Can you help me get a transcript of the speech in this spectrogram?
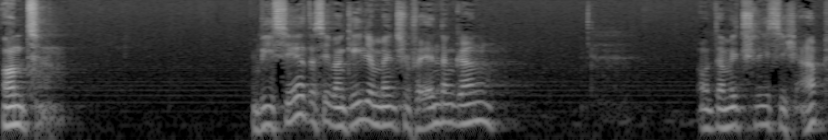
Und wie sehr das Evangelium Menschen verändern kann, und damit schließe ich ab,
